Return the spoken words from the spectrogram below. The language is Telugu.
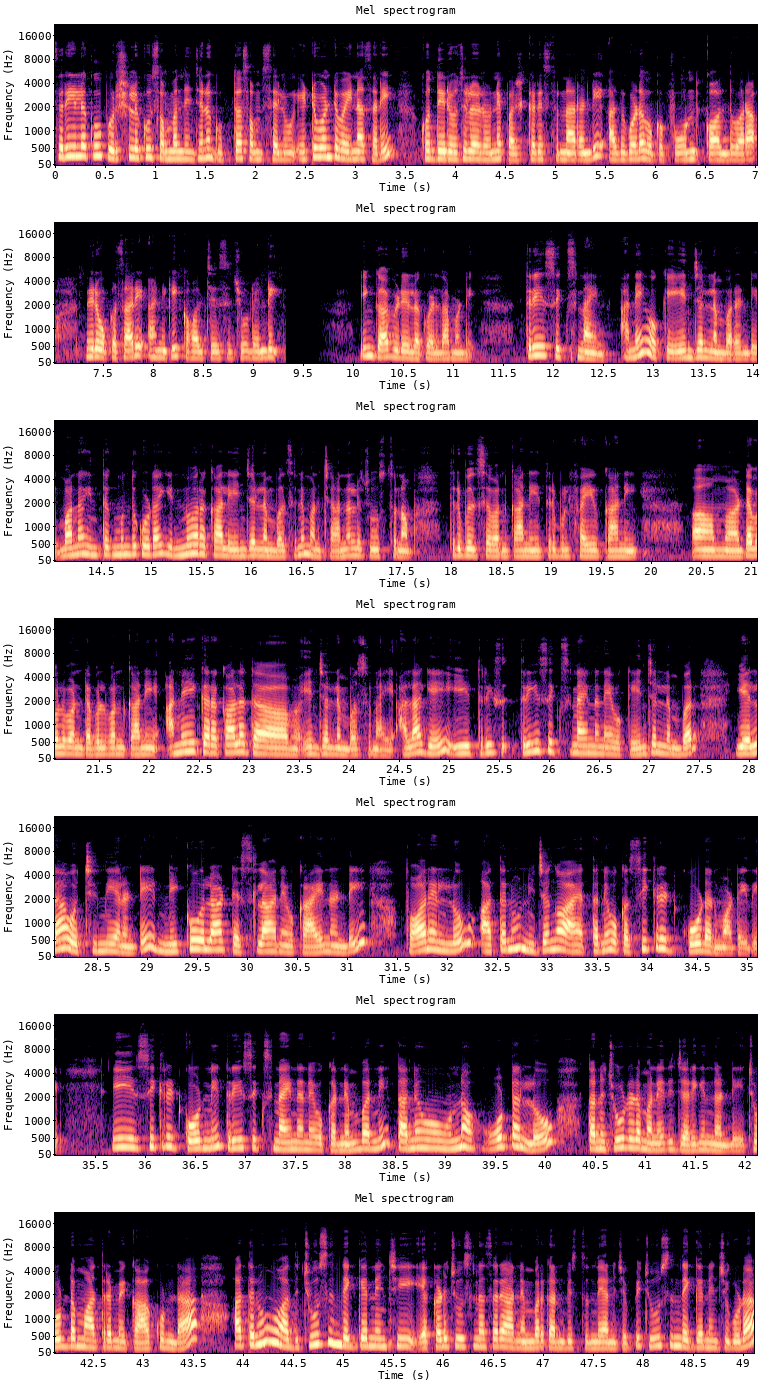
స్త్రీలకు పురుషులకు సంబంధించిన గుప్త సమస్యలు ఎటువంటివైనా సరే కొద్ది రోజులలోనే పరిష్కరిస్తున్నారండి. అది కూడా ఒక ఫోన్ కాల్ ద్వారా. మీరు ఒకసారి ఆయనకి కాల్ చేసి చూడండి. ఇంకా వీడియోలోకి వెళ్దామండి. త్రీ సిక్స్ నైన్ అనే ఒక ఏంజల్ నెంబర్ అండి. మనం ఇంతకుముందు కూడా ఎన్నో రకాల ఏంజల్ నెంబర్స్ని మన ఛానల్లో చూస్తున్నాం. త్రిబుల్ సెవెన్ కానీ త్రిబుల్ ఫైవ్ కానీ డబల్ వన్ డబల్ వన్ కానీ అనేక రకాల ఏంజల్ నెంబర్స్ ఉన్నాయి. అలాగే ఈ త్రీ త్రీ సిక్స్ నైన్ అనే ఒక ఏంజల్ నెంబర్ ఎలా వచ్చింది అని అంటే నికోలా టెస్లా అనే ఒక ఆయన అండి ఫారెన్లో అతను నిజంగా అతని ఒక సీక్రెట్ కోడ్ అనమాట ఇది. ఈ సీక్రెట్ కోడ్ని త్రీ సిక్స్ నైన్ అనే ఒక నెంబర్ని తను ఉన్న హోటల్లో తను చూడడం అనేది జరిగిందండి. చూడడం మాత్రమే కాకుండా అతను అది చూసిన దగ్గర నుంచి ఎక్కడ చూసినా సరే ఆ నెంబర్ కనిపిస్తుంది అని చెప్పి చూసిన దగ్గర నుంచి కూడా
